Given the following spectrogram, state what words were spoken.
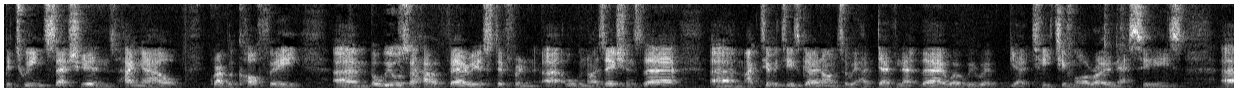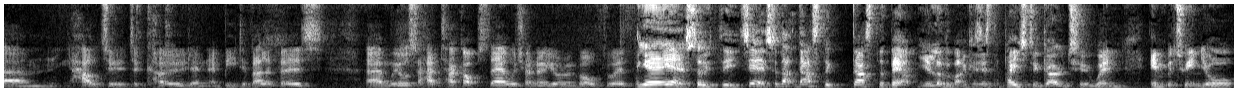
between sessions, hang out, grab a coffee. Um, but we also have various different uh, organisations there, um, activities going on. So we had DevNet there, where we were yeah, teaching our own SEs um, how to, to code and, and be developers. Um, we also had TACOps there, which I know you're involved with. Yeah, yeah. So the yeah, so that that's the that's the bit you love about it because it's the place to go to when in between your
